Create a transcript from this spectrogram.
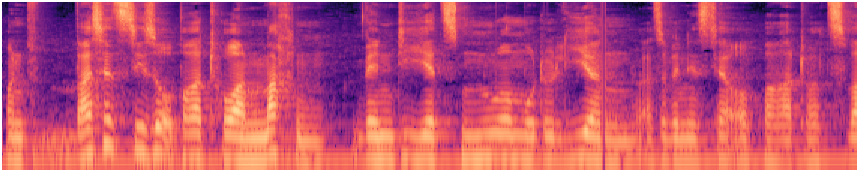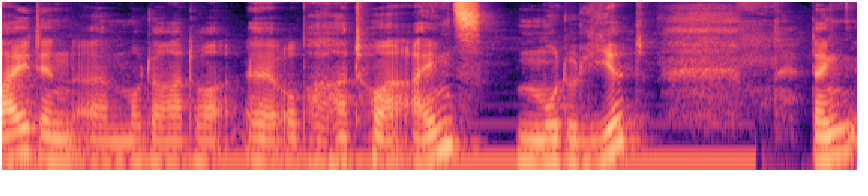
Und was jetzt diese Operatoren machen, wenn die jetzt nur modulieren, also wenn jetzt der Operator 2 den äh, Moderator, äh, Operator 1 moduliert, dann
